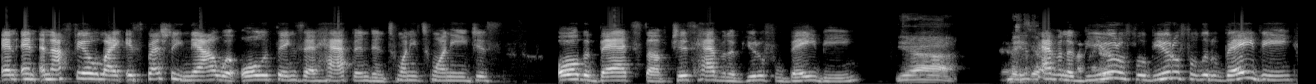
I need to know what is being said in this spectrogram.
And and and I feel like especially now with all the things that happened in 2020, just all the bad stuff, just having a beautiful baby, Yeah. Just having a beautiful, beautiful little baby,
